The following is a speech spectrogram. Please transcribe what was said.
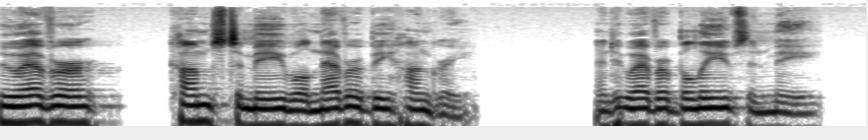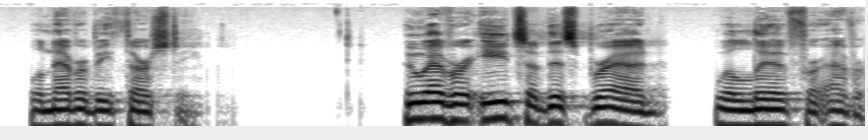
Whoever comes to me will never be hungry, and whoever believes in me will never be thirsty. Whoever eats of this bread will live forever.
